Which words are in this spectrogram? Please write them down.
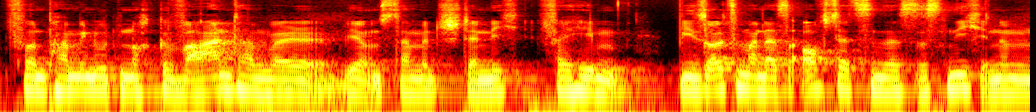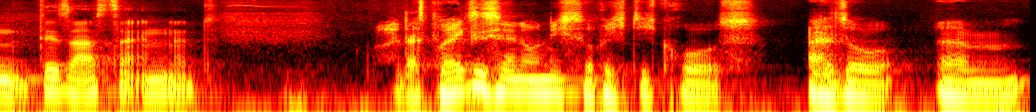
vor ein paar Minuten noch gewarnt haben, weil wir uns damit ständig verheben. Wie sollte man das aufsetzen, dass es nicht in einem Desaster endet? Das Projekt ist ja noch nicht so richtig groß. Also ähm,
